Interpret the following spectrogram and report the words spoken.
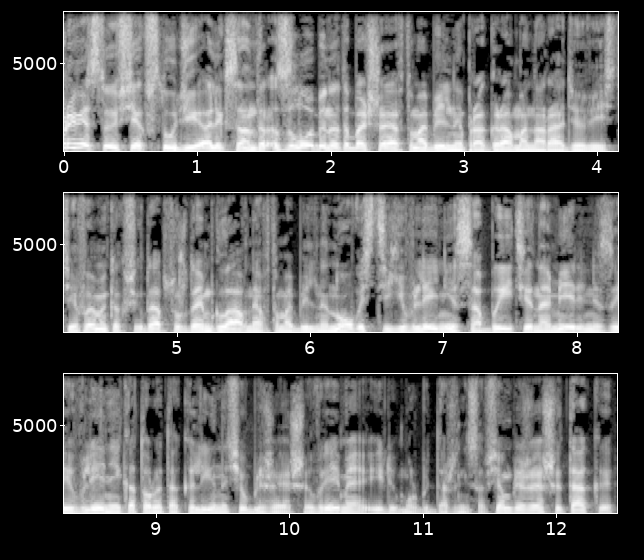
Приветствую всех в студии Александр Злобин. Это большая автомобильная программа на радио Вести ФМ. И, как всегда, обсуждаем главные автомобильные новости, явления, события, намерения, заявления, которые так или иначе в ближайшее время, или, может быть, даже не совсем ближайшие, так и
